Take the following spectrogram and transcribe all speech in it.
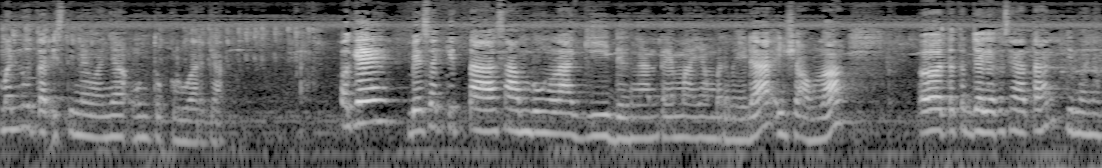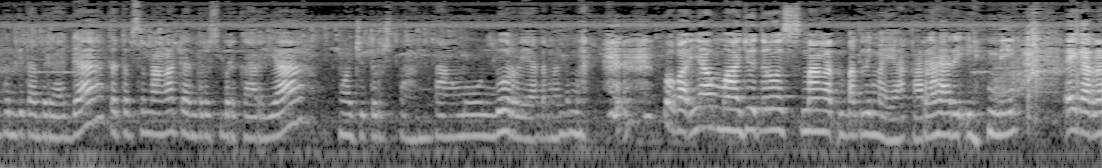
menu teristimewanya untuk keluarga. Oke besok kita sambung lagi dengan tema yang berbeda Insya Allah uh, Tetap jaga kesehatan di mana pun kita berada Tetap semangat dan terus berkarya maju terus pantang mundur ya teman-teman. Pokoknya maju terus semangat 45 ya karena hari ini eh karena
